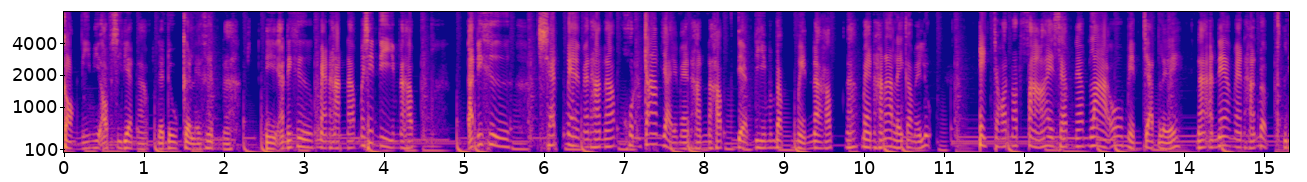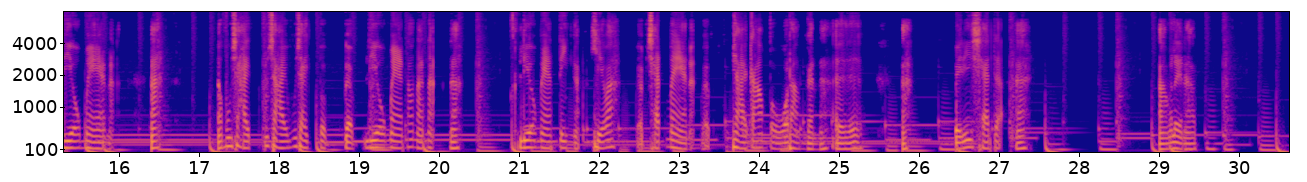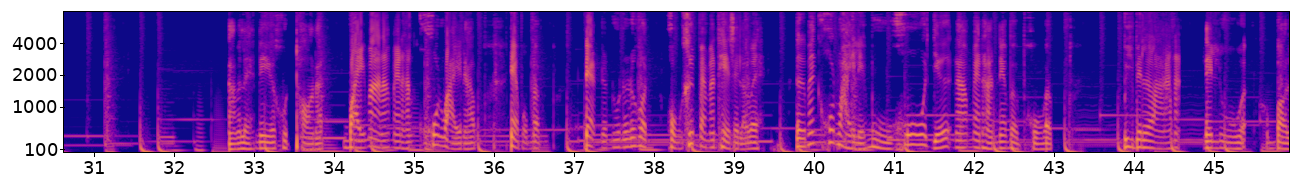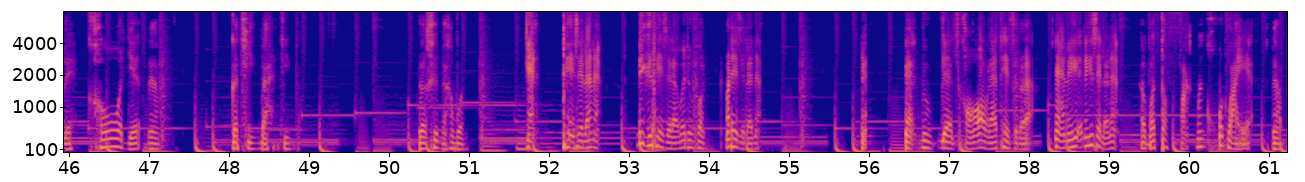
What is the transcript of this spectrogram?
กล่องนี้มีออฟซิเดียนนะครับ เดี๋ยวดูเกิดอะไรขึ้นนะ นี่อันนี้คือแมนฮันนะครับ ไม่ใช่ดีมนะครับ นนี้คือแชทแมนแมนฮันนะครับ คนกล้ามใหญ่แมนฮันนะครับเดี๋ยวดีมันแบบเหม็นนะครับนะแมนฮันอะไรก็ไม่รู้ไอจอร์นน็อตฟาวให้แซฟแนบล่าโอ้เหม็นจัดเลยนะอันเนี้ยแมนฮันแบบเรียวแมนอะนะนะผู้ชายผู้ชายผู้ชายแบบแบบเรียวแมนเท่านั้นอะนะเรียวแมนติงอะเคปะแบบแชทแมนอะแบบผู้ชายกล้ามโตก็ทำกันนะเออนะเบดี้แชทอะนะตามมาเลยนะครับ มมาเลย นี่ก็ขุดทองนะไวมากนะแมนฮันโคตรไวนะครับเนี่ยผมแบบเนี่ยเดี๋ยวดูนะทุกคน ผมขึ้นไปมันเทสเสร็จแล้วเว้ยเออแม่งโคตรไวเลยหมูโคตรเยอะนะแมนฮันเนี่ยแบบผมแบบมีเป็นล้านอะในรูอะผมบอกเลยโคตรเยอะนะครับ ก็ทิ้งไปทิ้งไปแล้วขึ้นไปข้างบนเนี่ยเทเสร็จแล้วเนี่ยนี่คือเทเสร็จแล้วเว้ยทุกคนมันเทเสร็จแล้วเนี่ยเนี่ยเนี่ยดูเดี๋ยวของออกแล้วเทเสร็จแล้วเนี่ยอันนี้อันนี้เสร็จแล้วเนี่ยแบบว่าต่อฝักมันโคตรไวอะนะครับ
